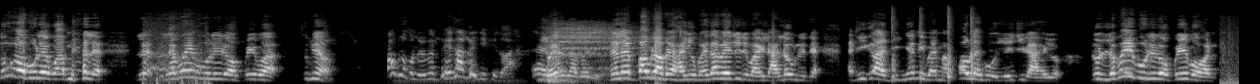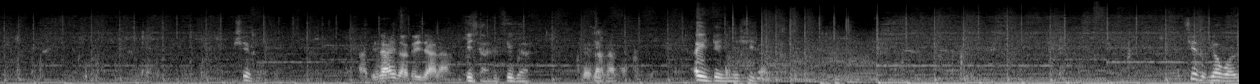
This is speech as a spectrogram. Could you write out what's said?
တော့အဘူးလေကွာမြက်လေလက်ဖိတ်ဘူးလေးတော့ပေးပါသူမြောက်ပောက်လို့ဘလို့ဘဲစားပိတ်ကြီးဖြစ်သွားအဲ့ဒါပဲကြီးနည်းနည်းပေါက်တာပဲဟာယူဘယ်သားပဲကြည့်ဒီပါကြီးလာလုံနေတဲ့အဓိကဒီညနေပိုင်းမှာပေါက်လိုက်ဖို့အရေးကြီးတာဟဲ့ရောတော့လက်ဖိတ်ဘူးလေးတော့ပေးပါဖြစ်ဖို့啊， ဒီတိုင်းတော့သိကြလားသိကြတယ်သိကြတယ်သိကြလားအဲ့ဒီတင်မရှိတာချစ်သူပြောပါဦး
